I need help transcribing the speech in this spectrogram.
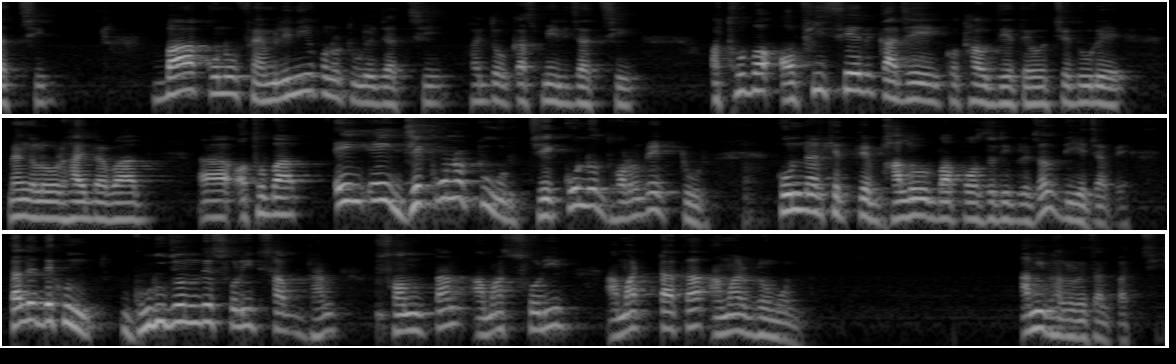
যাচ্ছি। বা কোনো ফ্যামিলি নিয়ে কোনো ট্যুরে যাচ্ছি, হয়তো কাশ্মীর যাচ্ছি, অথবা অফিসের কাজে কোথাও যেতে হচ্ছে দূরে, ব্যাঙ্গালোর, হায়দ্রাবাদ অথবা এই এই যে কোনো ট্যুর যে কোনো ধরনের ট্যুর কন্যার ক্ষেত্রে ভালো বা পজিটিভ রেজাল্ট দিয়ে যাবে। তাহলে দেখুন, গুরুজনদের শরীর সাবধান। সন্তান, আমার শরীর, আমার টাকা, আমার ভ্রমণ। আমি ভালো রেজাল্ট পাচ্ছি।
